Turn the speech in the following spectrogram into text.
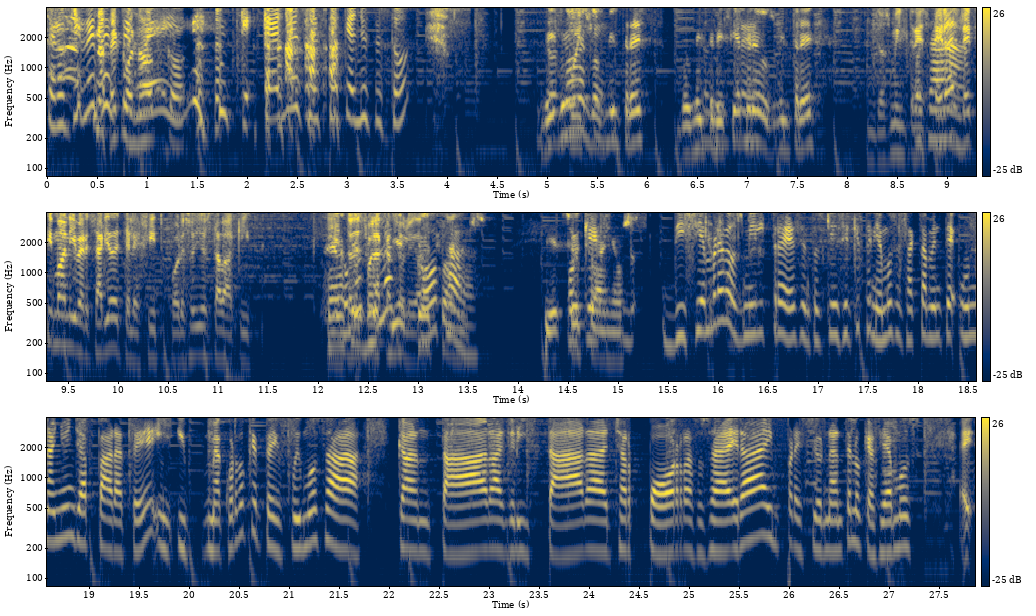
Pero ¿quién es no te este conozco. ¿Qué, qué año es esto? ¿Qué año es esto? Big Brother 2003, 2003, diciembre de 2003. 2003. O sea- Era el décimo aniversario de Telehit, por eso yo estaba aquí. Sí, entonces ¿Cómo fue la casualidad. cosas? 18 Porque años. diciembre Qué fuerte. 2003, entonces quiere decir que teníamos exactamente un año en Ya Párate y, y me acuerdo que te fuimos a cantar, a gritar, a echar porras, o sea, era impresionante lo que hacíamos. Eh,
